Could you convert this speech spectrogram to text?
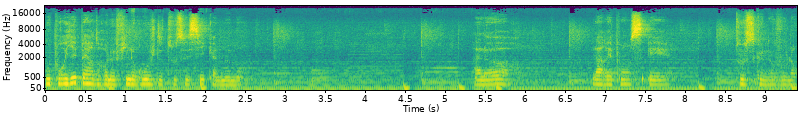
vous pourriez perdre le fil rouge de tout ceci calmement. Alors, la réponse est tout ce que nous voulons.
